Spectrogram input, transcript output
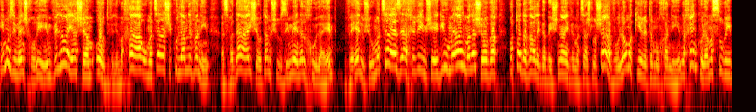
אם הוא זימן שחורים ולא היה שם עוד, ולמחר הוא מצא שכולם לבנים, אז ודאי שאותם שהוא זימן הלכו להם, ואלו שהוא מצא זה אחרים שהגיעו מעלמא לשובח. אותו דבר לגבי שניים ומצא שלושה, והוא לא מכיר את המוכנים, לכן כולם אסורים.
